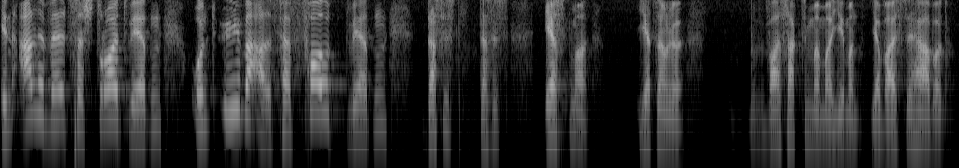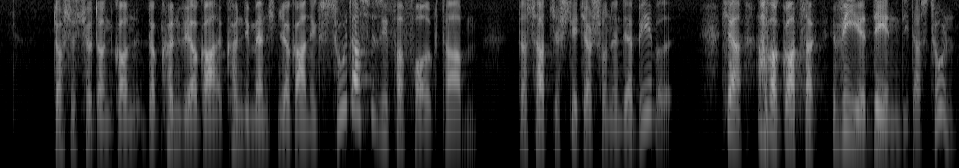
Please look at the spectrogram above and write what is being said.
in alle Welt zerstreut werden und überall verfolgt werden, das ist, das ist erstmal, jetzt sagen wir, was sagte mir mal jemand, ja weißt du Herbert, das ist ja dann gar, da können, wir ja gar, können die Menschen ja gar nichts zu, dass sie sie verfolgt haben. Das hat, steht ja schon in der Bibel. Ja, aber Gott sagt, wehe denen, die das tun.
